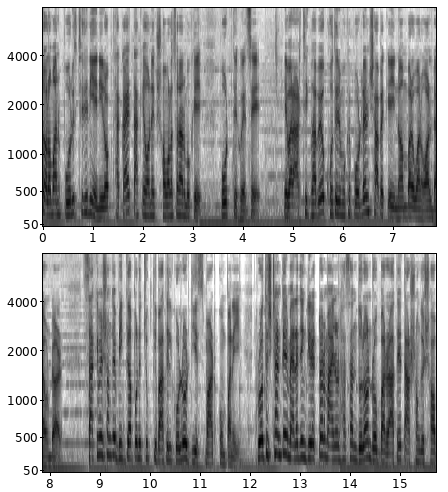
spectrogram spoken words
চলমান পরিস্থিতি নিয়ে নীরব থাকায় তাকে অনেক সমালোচনার মুখে পড়তে হয়েছে। এবার আর্থিকভাবেও ক্ষতির মুখে পড়লেন সাবেক এই নম্বর ওয়ান অলরাউন্ডার। সাকিবের সঙ্গে বিজ্ঞাপনী চুক্তি বাতিল করল ডি স্মার্ট কোম্পানি। প্রতিষ্ঠানটির ম্যানেজিং ডিরেক্টর মাইনুল হাসান দুলন রোববার রাতে তার সঙ্গে সব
